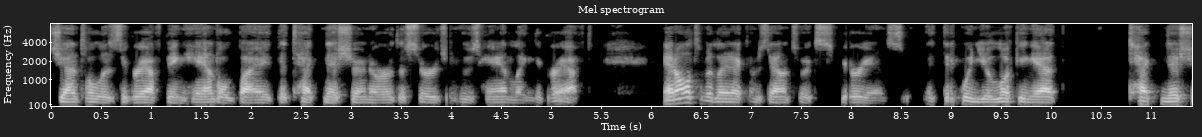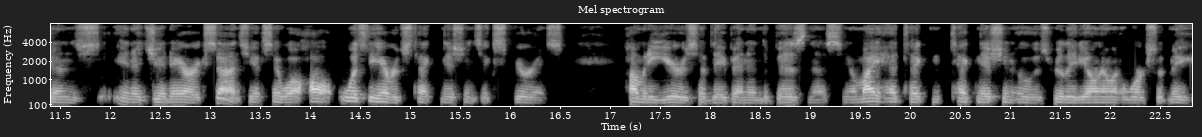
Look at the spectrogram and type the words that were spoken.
gentle is the graft being handled by the technician or the surgeon who's handling the graft? And ultimately, that comes down to experience. I think when you're looking at technicians in a generic sense, you have to say, well, how, what's the average technician's experience? How many years have they been in the business? You know, my head tech, technician, who is really the only one who works with me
